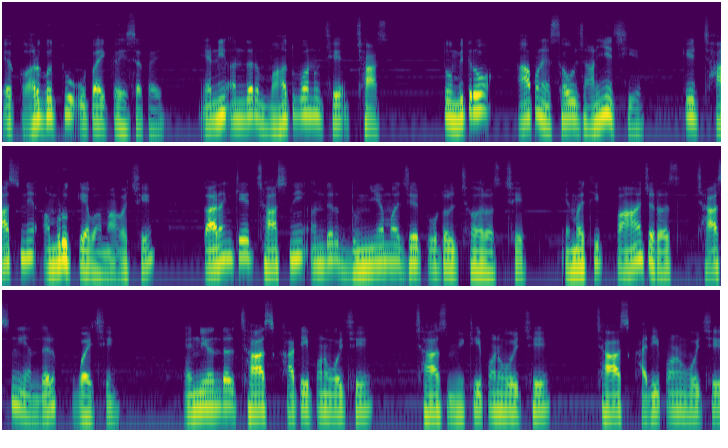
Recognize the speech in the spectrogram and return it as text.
એ ઘરગથ્થુ ઉપાય કહી શકાય. એની અંદર મહત્ત્વનું છે છાશ. તો મિત્રો, આપણે સૌ જાણીએ છીએ કે છાશને અમૃત કહેવામાં આવે છે. કારણ કે છાશની અંદર દુનિયામાં જે ટોટલ છ રસ છે, એમાંથી પાંચ રસ છાશની અંદર હોય છે. એની અંદર છાશ ખાટી પણ હોય છે, છાશ મીઠી પણ હોય છે, છાશ ખારી પણ હોય છે,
